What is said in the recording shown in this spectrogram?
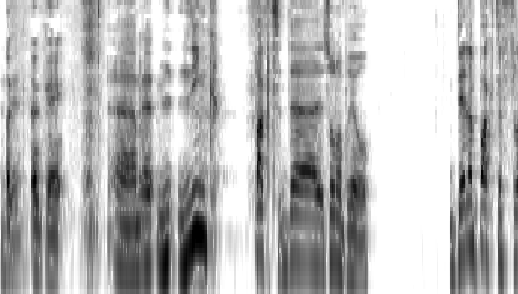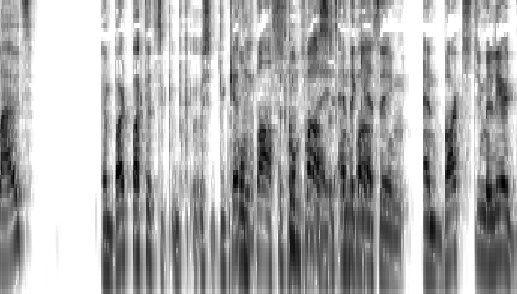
Oké. Ehm, eh, Nink pakt de zonnebril. Dylan pakt de fluit. En Bart pakt het, de ketting. Kompas. Het kompas. mij, Het en de ketting. En Bart stimuleert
